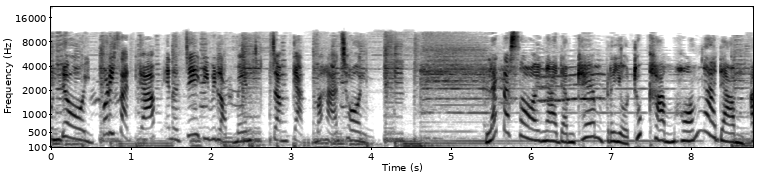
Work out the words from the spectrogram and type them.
ุนโดย บริษัทกราฟเอเนอร์จีดีเวล็อปเมนต์จำกัดมหาชน และตะซอยงาดำเข้มประโยชน์ทุกคำหอมงาดำอ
